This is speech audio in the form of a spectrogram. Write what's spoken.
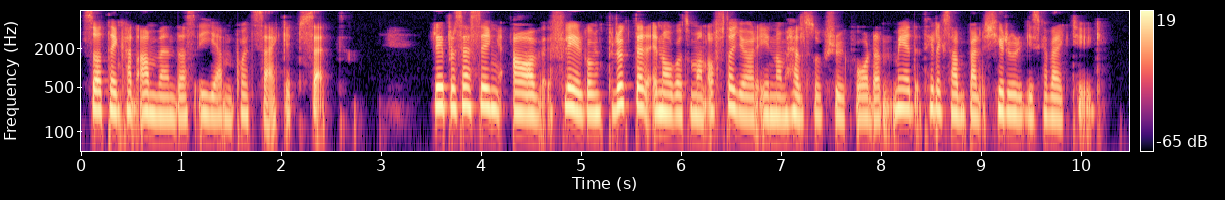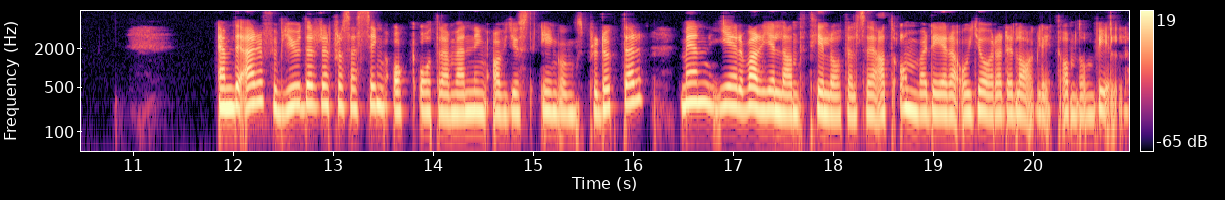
så att den kan användas igen på ett säkert sätt. Reprocessing av flergångsprodukter är något som man ofta gör inom hälso och sjukvården med till exempel kirurgiska verktyg. MDR förbjuder reprocessing och återanvändning av just engångsprodukter men ger varje land tillåtelse att omvärdera och göra det lagligt om de vill.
